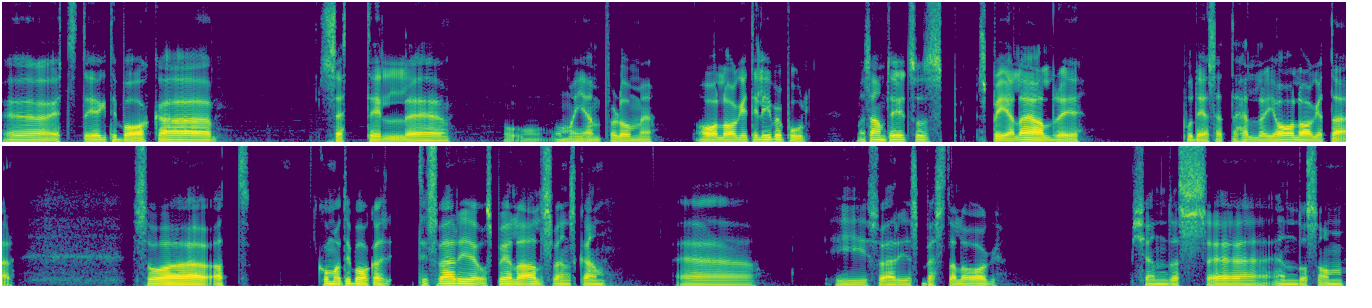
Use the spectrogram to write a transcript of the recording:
Eh, ett steg tillbaka sett till eh, om man jämför då med A-laget i Liverpool. Men samtidigt så sp spelar jag aldrig på det sättet heller i A-laget där. Så uh, att komma tillbaka till Sverige och spela allsvenskan uh, i Sveriges bästa lag kändes uh, ändå som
